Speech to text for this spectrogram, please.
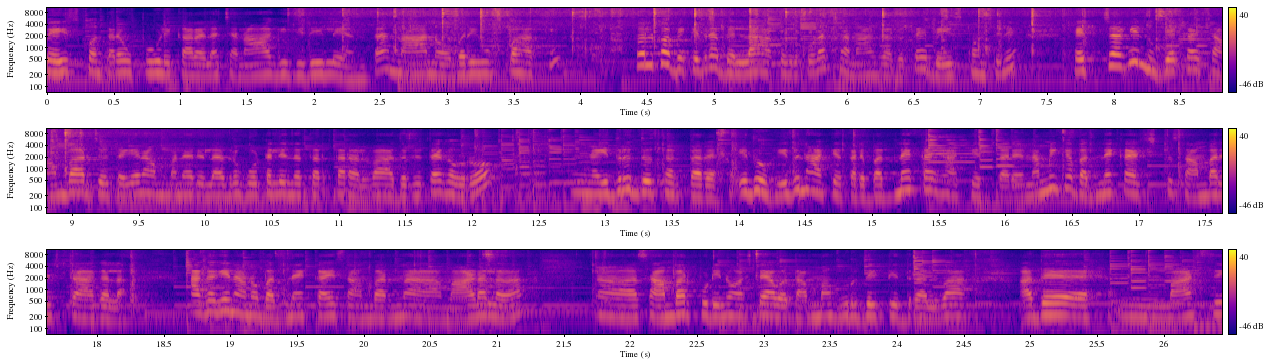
ಬೇಯಿಸ್ಕೊತಾರೆ. ಉಪ್ಪು, ಹುಳಿ, ಖಾರ ಎಲ್ಲ ಚೆನ್ನಾಗಿ ಹಿಡೀಲಿ ಅಂತ ನಾನು ಬರೀ ಉಪ್ಪು ಹಾಕಿ, ಸ್ವಲ್ಪ ಬೇಕಿದ್ರೆ ಬೆಲ್ಲ ಹಾಕಿದ್ರು ಕೂಡ ಚೆನ್ನಾಗಾಗುತ್ತೆ, ಬೇಯಿಸ್ಕೊತೀನಿ. ಹೆಚ್ಚಾಗಿ ನುಗ್ಗೆಕಾಯಿ ಸಾಂಬಾರು ಜೊತೆಗೆ ನಮ್ಮ ಮನೆಯವರೆಲ್ಲಾದರೂ ಹೋಟೆಲಿಂದ ತರ್ತಾರಲ್ವ, ಅದ್ರ ಜೊತೆಗೆ ಅವರು ಇದ್ರದ್ದು ತರ್ತಾರೆ. ಇದು, ಇದನ್ನ ಹಾಕಿರ್ತಾರೆ, ಬದನೆಕಾಯಿ ಹಾಕಿರ್ತಾರೆ. ನಮಗೆ ಬದನೆಕಾಯಿ ಅಷ್ಟು ಸಾಂಬಾರು ಇಷ್ಟ ಆಗಲ್ಲ. ಹಾಗಾಗಿ ನಾನು ಬದನೆಕಾಯಿ ಸಾಂಬಾರನ್ನ ಮಾಡಲ್ಲ. ಸಾಂಬಾರು ಪುಡಿನೂ ಅಷ್ಟೇ ಅವತ್ತು ಅಮ್ಮ ಹುರಿದಿಟ್ಟಿದ್ರಲ್ವ? ಅದೇ ಮಾಡಿಸಿ,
